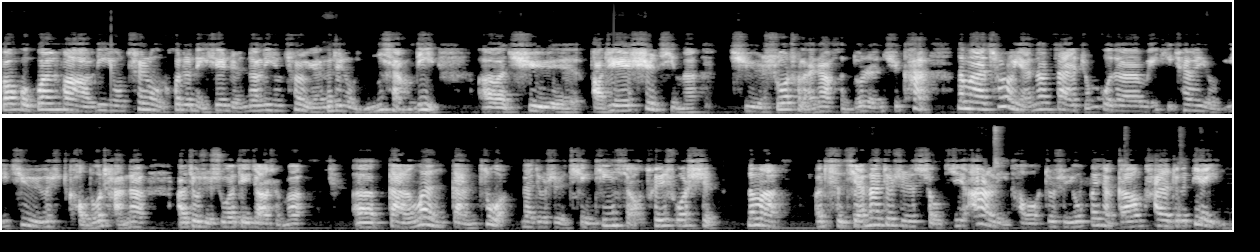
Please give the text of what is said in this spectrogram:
包括官方啊，利用崔永或者哪些人呢？利用崔永元的这种影响力，呃，去把这些事情呢，去说出来，让很多人去看。那么崔永元呢，在中国的媒体圈有一句口头禅呢，啊，就是说这叫什么？呃，敢问敢做，那就是请听小崔说事。那么呃，此前呢，就是手机二里头，就是由分享刚刚拍的这个电影，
